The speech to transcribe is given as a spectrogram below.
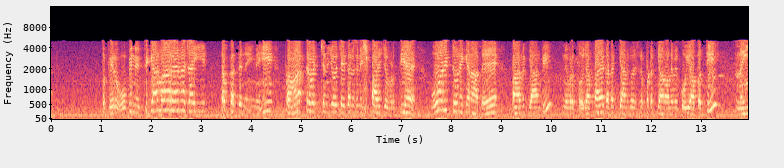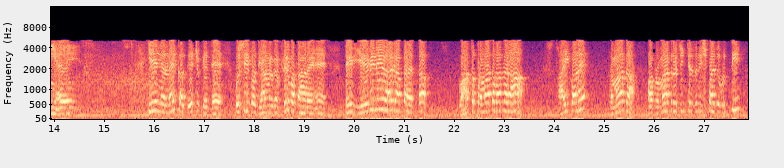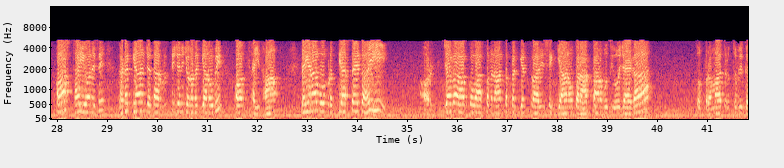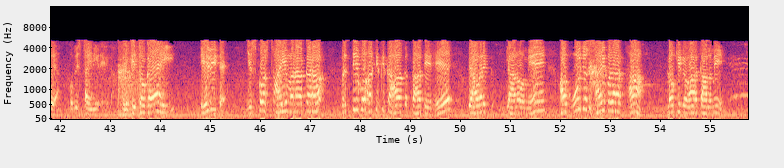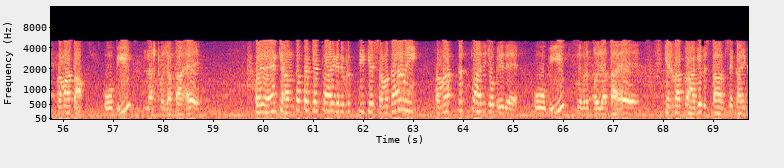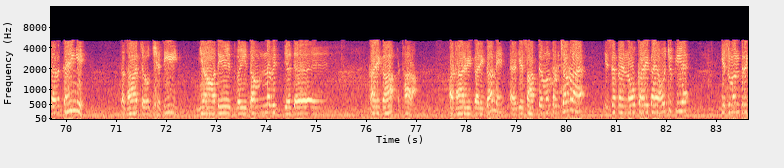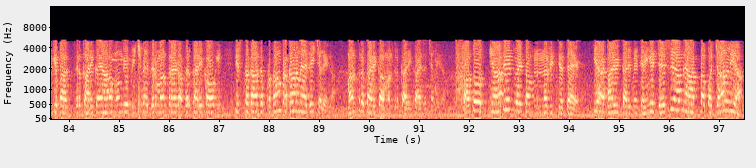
तो फिर वो भी नित्य ज्ञान बना रहना चाहिए। तब कहते, नहीं नहीं प्रमात्र वचन जो चैतन्य से निष्पादित जो वृत्ति है, वो अनित्य होने के नाते में ज्ञान भी निवृत्त हो जाता है। घटक ज्ञान को इसलिए पटक ज्ञान होने में कोई आपत्ति नहीं है। ये निर्णय कल दे चुके थे। उसी को ध्यान रखकर फिर बता रहे हैं। लेकिन ये भी नहीं रह जाता है। कब? वहाँ तो प्रमाता बाद में रहा। स्थायी कौन है? प्रमाता। और प्रमात्र चिंतन से निष्पादित वृत्ति अस्थायी होने से घटक ज्ञान जता वृत्ति जनी जो घटक ज्ञान वो भी अस्थायी था लेकिन अब वो वृत्ति अस्थायी तो है ही और जब आपको वास्तव में अंत प्रज्ञत्वादि से ज्ञान होकर आत्मानुभूति हो जाएगा तो प्रमातृत्व भी गया वो भी स्थायी नहीं रहेगा वृत्ति तो गया ही ये भी गया जिसको स्थायी मनाकर आप वृत्ति को अंकित कहा कहते थे व्यावहारिक ज्ञानों में अब वो जो स्थायी पदार्थ था लौकिक व्यवहार काल में प्रमाता वो भी नष्ट हो जाता है। है कि अंत प्रज्ञत्वादि निवृत्ति के समकाल में ही प्रमातृत्व आदि जो भेद है, वो भी निवृत्त हो जाता है। इस बात को आगे विस्तार से कार्यक्रम कहेंगे। तथा चवक्षति ज्ञाते द्वैतम न विद्यते। कारिका अठारह। अठारहवीं कारिका में ये सातवें मंत्र चल रहा है। इससे पहले नौ कारिकाएँ हो चुकी है। इस मंत्र के बाद फिर कारिकाएँ आरंभ होंगे, बीच में फिर मंत्र आएगा, फिर कारिका होगी। इस प्रकार से प्रथम प्रकरण में ऐसे ही चलेगा। मंत्र कारिका मंत्र कारिका, ऐसे चलेगा। तो ज्ञाते द्वैतम न विद्यते। ये अठारहवीं कार्य में कहेंगे, जैसे आपने आत्मा को जान लिया,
